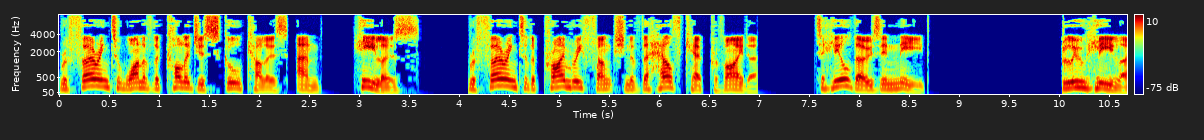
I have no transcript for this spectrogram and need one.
referring to one of the college's school colors, and healers referring to the primary function of the healthcare provider to heal those in need. Blue Healer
